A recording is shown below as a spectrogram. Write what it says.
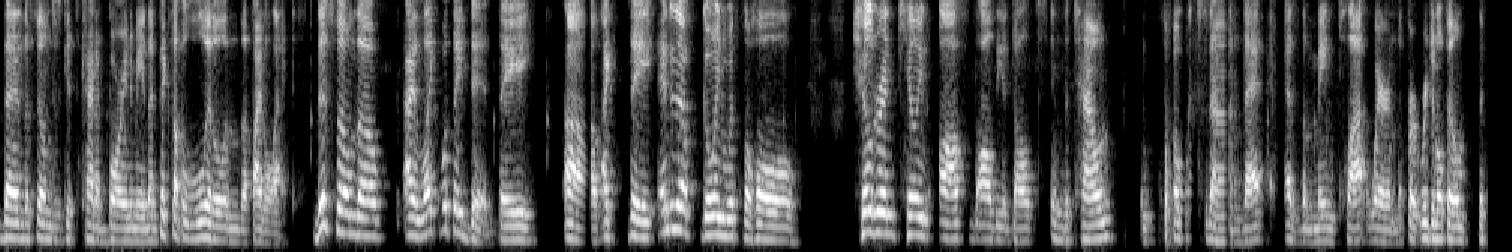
then the film just gets kind of boring to me and then picks up a little in the final act. This film, though, I like what they did. They uh, I they ended up going with the whole children killing off all the adults in the town and focusing on that as the main plot. Where in the original film, the,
